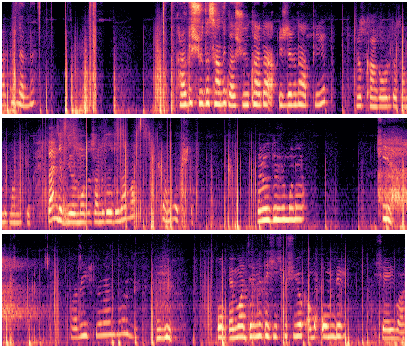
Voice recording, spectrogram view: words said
Arkanı dönme. Kanka şurada sandık var. Şu yukarıda üzerine atlayıp. Yok kanka orada sandık mandık yok. Ben de biliyorum orada sandık olduğunu ama şu an yok işte. Ben öldürürüm ona. İyi. Bana işlemez vardı. Oğlum envanterimizde hiçbir şey yok ama 11 şey var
